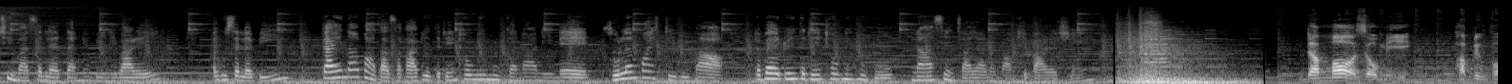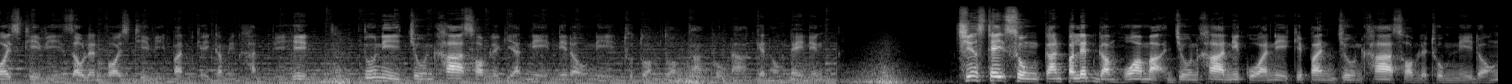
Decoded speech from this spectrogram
ဒီယိုအန်ယူဂျီမှာဆက်လက်တင်ပြနေပါတယ်။အခုဆက်လက်ပြီးတိုင်းသားဘာသာစကားဖြင့်သတင်းထုတ်လွှင့်မှုကဏ္ဍအနေနဲ့ Zolan Voice TV မှတပတ်အတွင်းသတင်းထုတ်လွှင့်မှုကိုနားဆင်ကြရတော့မှာဖြစ်ပါတယ်ရှင်။ Dhammo Zomi Public Voice TV Zolan Voice TV ปันเกกมินขันปีฮีตูนีจูนค่าซอมเลกยัดนี่นี่นองนี่ทุตวมตวมทางกงนาเกนองในนิง ชินสเตทซุงการผลิตกำหัวมาจูนค่านิกวานีกิปันจูนค่าสอมเลทุมนีดอง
